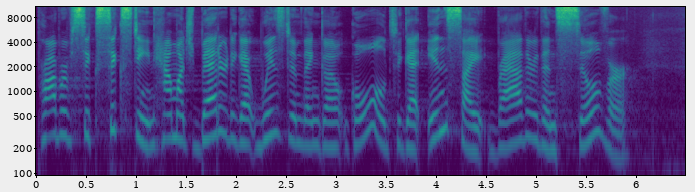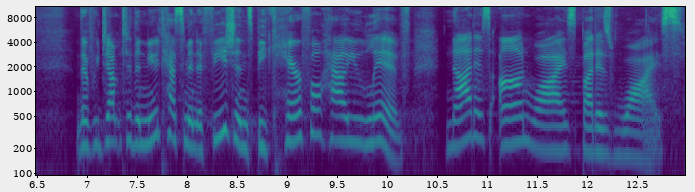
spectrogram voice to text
Proverbs 6:16, how much better to get wisdom than gold, to get insight rather than silver. And if we jump to the New Testament, Ephesians, be careful how you live, not as unwise, but as wise.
